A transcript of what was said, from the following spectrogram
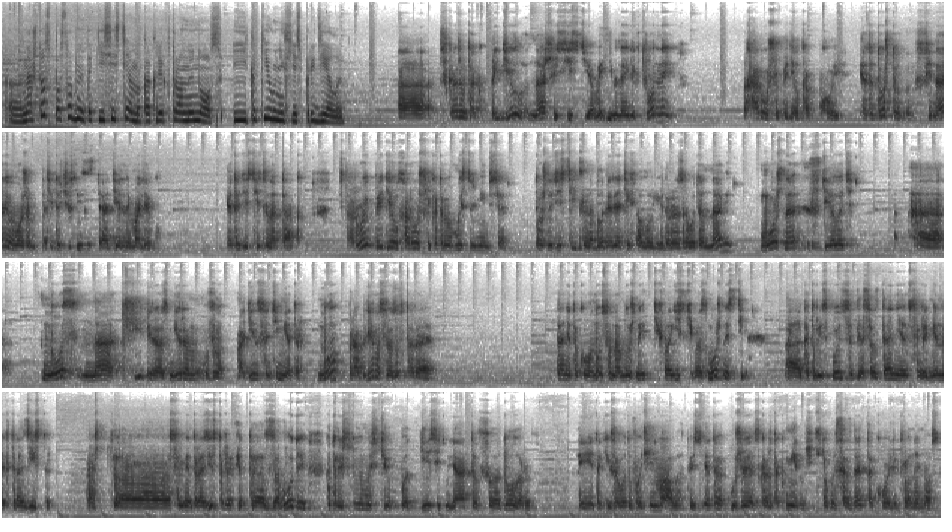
Э, на что способны такие системы, как электронный нос, и какие у них есть пределы? А, скажем так, предел нашей системы, именно электронный, хороший предел какой? Это то, что в финале мы можем дойти до чувствительности отдельной молекулы. Это действительно так. Второй предел хороший, к которому мы стремимся, то, что действительно благодаря технологии, которая разработана нами, можно сделать э, нос на чипе размером в 1 сантиметр. Но проблема сразу вторая. создания такого носа нам нужны технологические возможности, а, которые используются для создания современных транзисторов. А, а современные транзисторы – это заводы, которые стоимостью под 10 миллиардов э, долларов. И таких заводов очень мало. То есть это уже, скажем так, минус, чтобы создать такой электронный нос.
